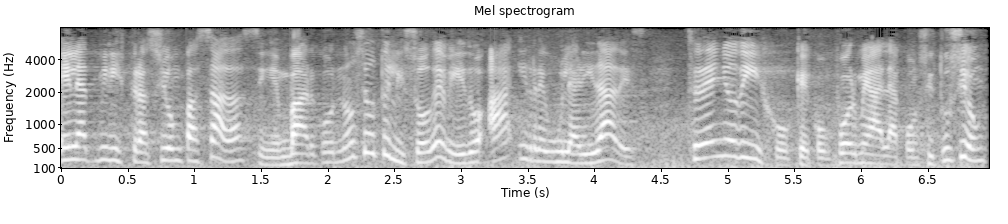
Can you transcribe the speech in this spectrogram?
en la administración pasada, sin embargo, no se utilizó debido a irregularidades Cedeño dijo que conforme a la Constitución,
